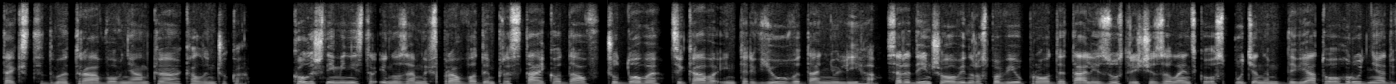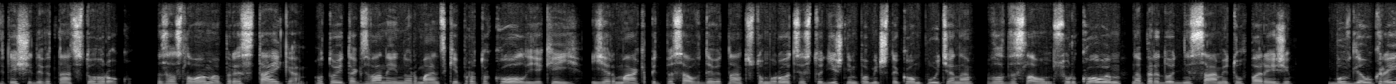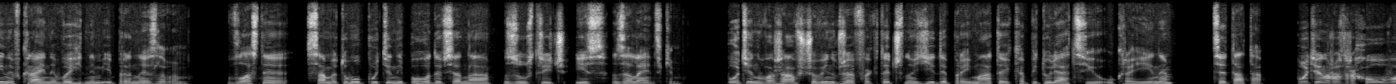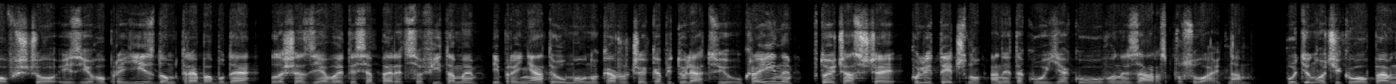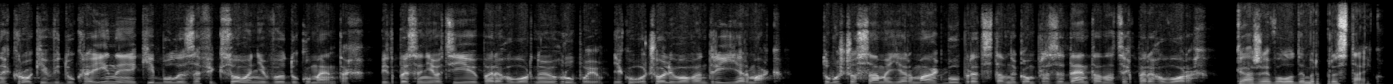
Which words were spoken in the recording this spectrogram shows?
Текст Дмитра Вовнянка Каленчука. Колишній міністр іноземних справ Вадим Пристайко дав чудове, цікаве інтерв'ю виданню Ліга. Серед іншого він розповів про деталі зустрічі Зеленського з Путіним 9 грудня 2019 року. За словами Пристайка, отой так званий нормандський протокол, який Єрмак підписав в 19-му році з тодішнім помічником Путіна Владиславом Сурковим напередодні саміту в Парижі, був для України вкрай невигідним і принизливим. Власне, саме тому Путін і погодився на зустріч із Зеленським. Путін вважав, що він вже фактично їде приймати капітуляцію України. Цитата Путін розраховував, що із його приїздом треба буде лише з'явитися перед софітами і прийняти, умовно кажучи, капітуляцію України в той час ще політичну, а не таку, яку вони зараз просувають нам. Путін очікував певних кроків від України, які були зафіксовані в документах, підписані оцією переговорною групою, яку очолював Андрій Єрмак, тому що саме Єрмак був представником президента на цих переговорах, каже Володимир Пристайко.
